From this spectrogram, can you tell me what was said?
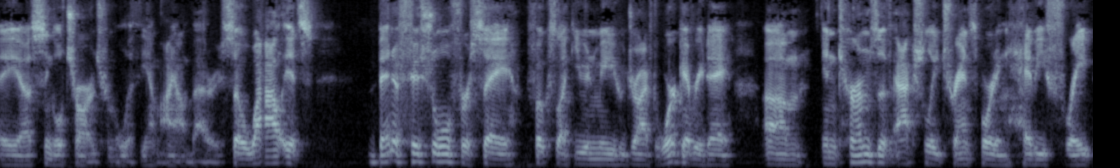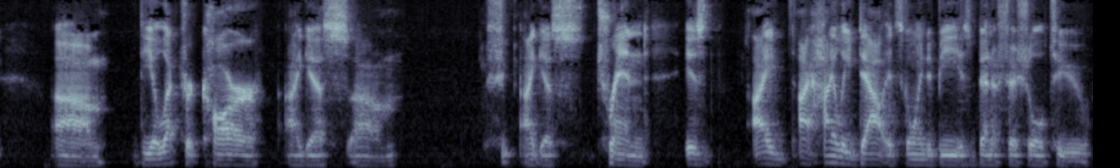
a, a, single charge from a lithium ion battery. So while it's beneficial for, say, folks like you and me who drive to work every day, um, in terms of actually transporting heavy freight, um, the electric car, I guess, um, I guess, trend is I I highly doubt it's going to be as beneficial to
